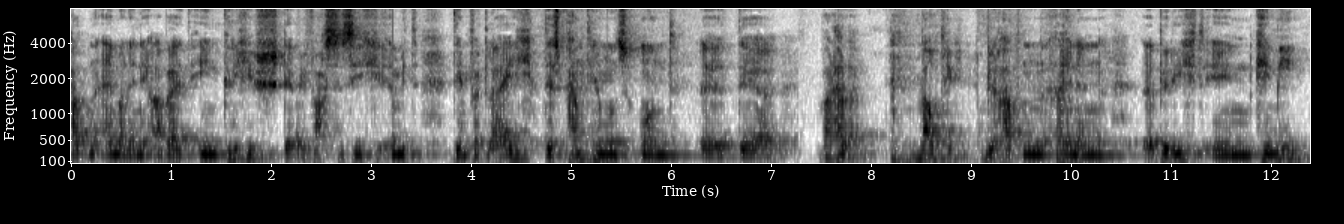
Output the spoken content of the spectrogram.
hatten einmal eine Arbeit in Griechisch, der befasste sich mit dem Vergleich des Pantheons und äh, der Valhalla, mhm. Bautechnik. Wir hatten einen äh, Bericht in Chemie,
